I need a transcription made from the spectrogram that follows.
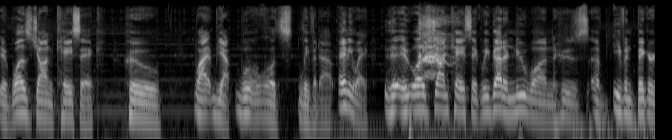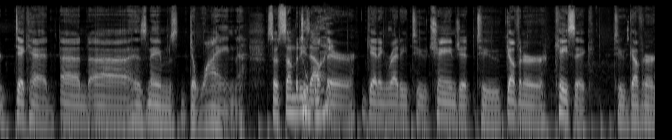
it was John Kasich, who Well, yeah, we'll, let's leave it out. Anyway, th- it was John Kasich. We've got a new one who's a even bigger dickhead, and uh, his name's DeWine. So somebody's out there getting ready to change it to Governor Kasich to Governor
